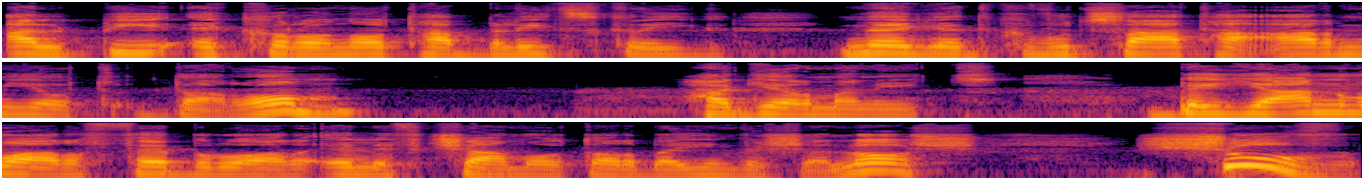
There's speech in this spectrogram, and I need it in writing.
על פי עקרונות הבליצקריג נגד קבוצת הארמיות דרום הגרמנית. בינואר-פברואר 1943 שוב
